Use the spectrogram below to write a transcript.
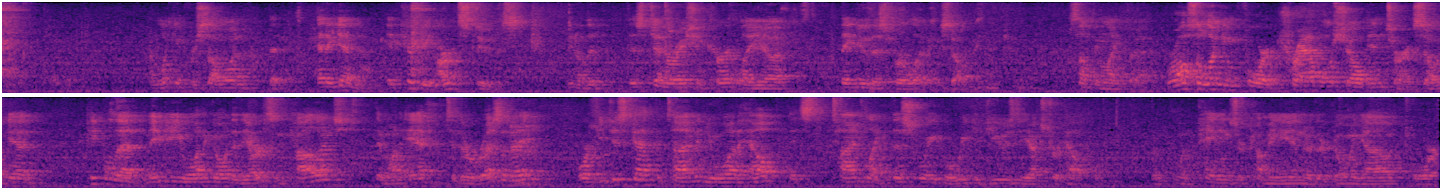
I'm looking for someone that, and again, it could be art students. You know, that this generation currently, uh, they do this for a living, so something like that. We're also looking for travel show interns. So again, people that maybe you want to go into the arts in college, they want to add to their resume, or if you just got the time and you want to help, it's times like this week where we could use the extra help. When, when paintings are coming in or they're going out or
